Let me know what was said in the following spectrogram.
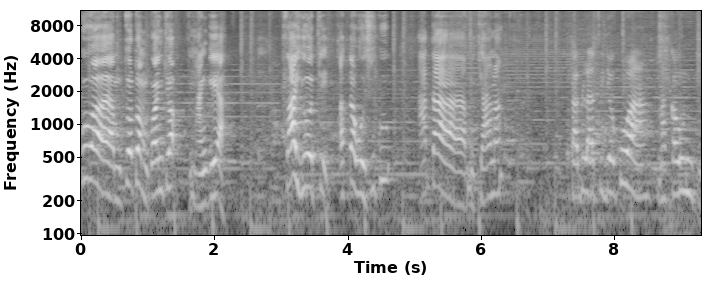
kuwa mtoto mgonjwa naingia saa yote, hata usiku hata mchana. Kabla hatujakuwa na kaunti,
